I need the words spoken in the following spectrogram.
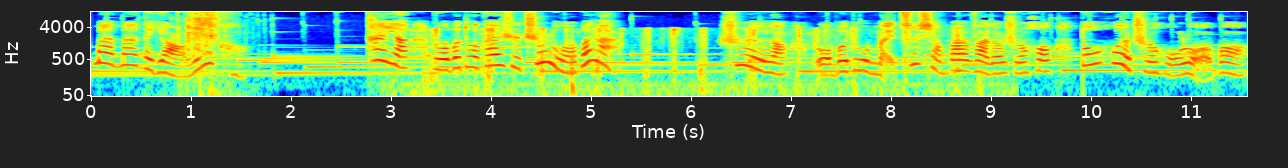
慢慢的咬了一口。看呀，萝卜兔开始吃萝卜了。是呀，萝卜兔每次想办法的时候都会吃胡萝卜。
